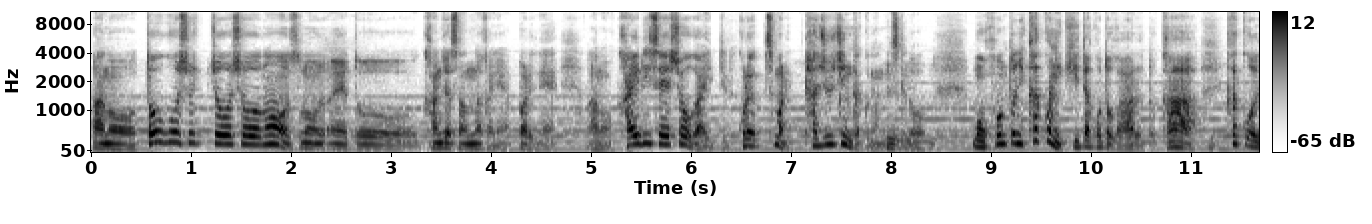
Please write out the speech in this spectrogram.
あの、統合出張症の、その、えっ、と、患者さんの中にはやっぱりね、あの、乖離性障害っていう、これつまり多重人格なんですけど、もう本当に過去に聞いたことがあるとか、過去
